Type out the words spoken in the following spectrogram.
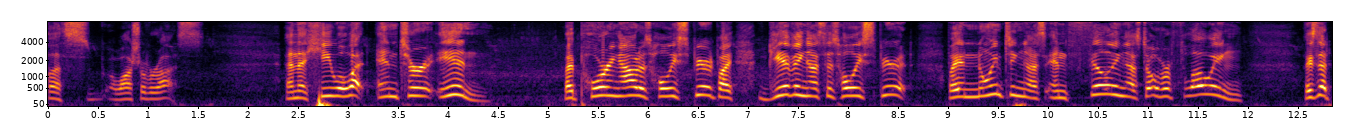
us, wash over us. And that he will what? Enter in by pouring out his Holy Spirit, by giving us his Holy Spirit, by anointing us and filling us to overflowing. He said,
